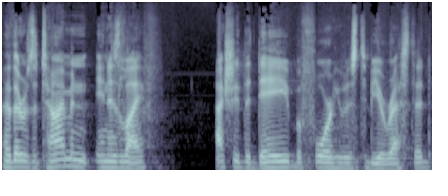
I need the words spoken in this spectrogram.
that there was a time in, in his life, actually the day before he was to be arrested,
